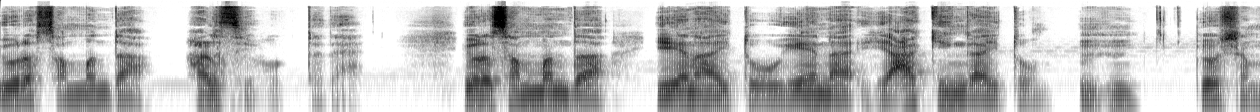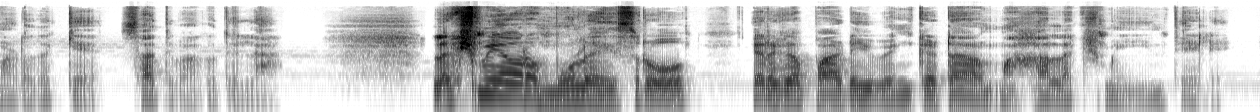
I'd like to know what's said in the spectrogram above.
ಇವರ ಸಂಬಂಧ ಹಳಸಿ ಹೋಗ್ತದೆ. ಇವರ ಸಂಬಂಧ ಏನಾಯಿತು, ಏನ, ಯಾಕೆ ಹಿಂಗಾಯಿತು? ಯೋಚನೆ ಮಾಡೋದಕ್ಕೆ ಸಾಧ್ಯವಾಗೋದಿಲ್ಲ. ಲಕ್ಷ್ಮಿಯವರ ಮೂಲ ಹೆಸರು ಎರಗಪಾಡಿ ವೆಂಕಟ ಮಹಾಲಕ್ಷ್ಮಿ ಅಂತೇಳಿ.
